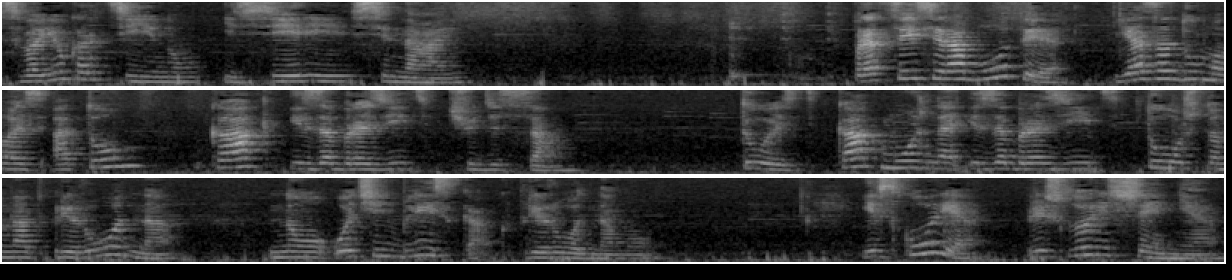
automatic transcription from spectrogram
свою картину из серии «Синай». В процессе работы я задумалась о том, как изобразить чудеса. То есть, как можно изобразить то, что надприродно, но очень близко к природному. И вскоре пришло решение.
